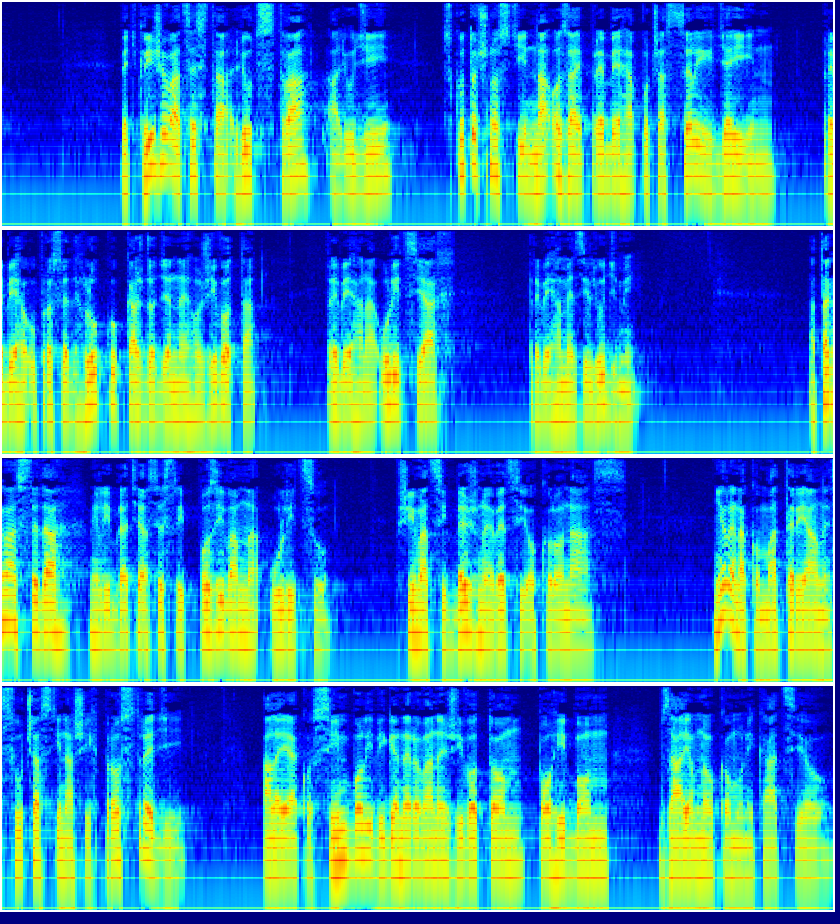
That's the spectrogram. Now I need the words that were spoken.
Veď krížová cesta ľudstva a ľudí v skutočnosti naozaj prebieha počas celých dejín, prebieha uprostred hluku každodenného života, prebieha na uliciach, prebieha medzi ľuďmi. A tak vás teda, milí bratia a sestry, pozývam na ulicu, všímať si bežné veci okolo nás. Nielen ako materiálne súčasti našich prostredí, ale aj ako symboly vygenerované životom, pohybom, vzájomnou komunikáciou.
